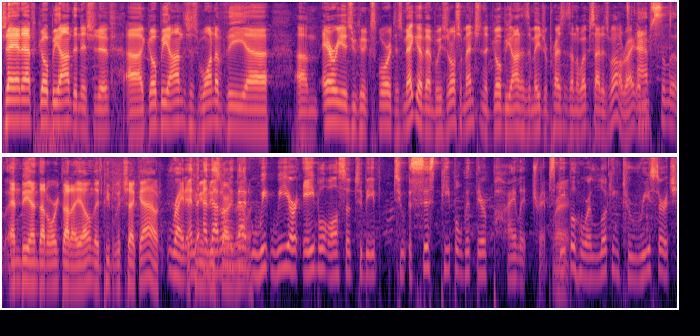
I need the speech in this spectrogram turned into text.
JNF Go Beyond initiative. Uh, Go Beyond is just one of the uh, um, areas you could explore at this mega event. But we should also mention that Go Beyond has a major presence on the website as well, right? And Absolutely. NBN.org.il, and that people could check out. Right, and, and not only starting that, we, we are able also to be to assist people with their pilot trips, Right. people who are looking to research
